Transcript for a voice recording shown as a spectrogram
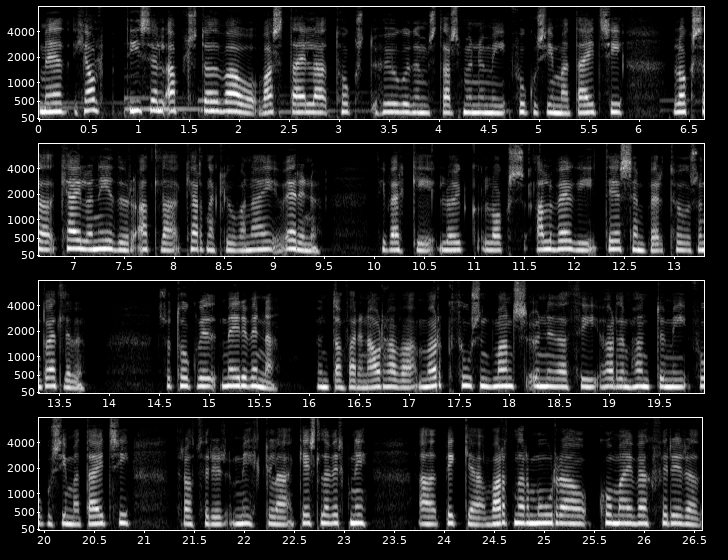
Með hjálp díselaflstöðva og vastæla tókst hugudum starfsmunum í Fukushima Daiichi loksað kæla niður alla kjarnakljúfana í verinu. Því verki laug loks alveg í desember 2011. Svo tók við meiri vinna. Undanfærin árhafa mörg þúsund manns unniða því hörðum höndum í Fukushima Daiichi þrátt fyrir mikla geislavirkni að byggja varnarmúra og koma í veg fyrir að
